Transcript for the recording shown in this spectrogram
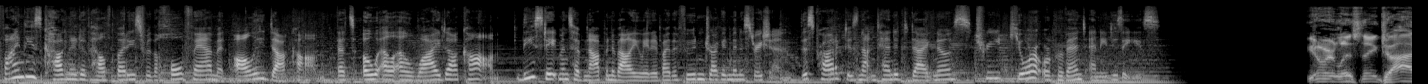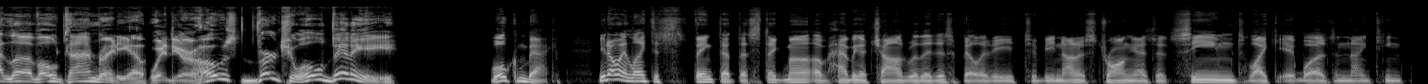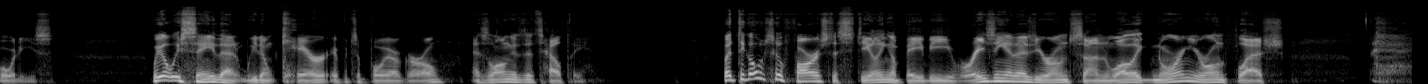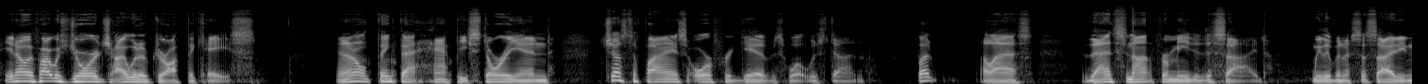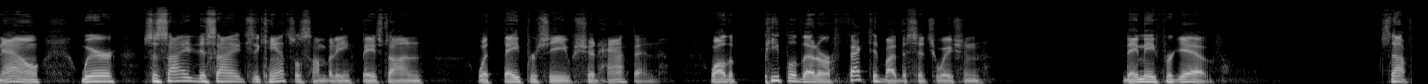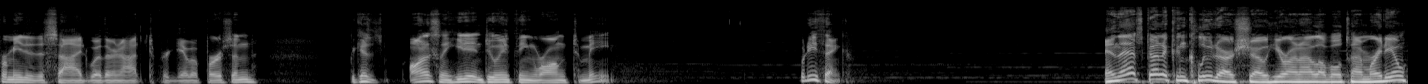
Find these cognitive health buddies for the whole fam at olly.com. That's O L L Y.com. These statements have not been evaluated by the Food and Drug Administration. This product is not intended to diagnose, treat, cure, or prevent any disease. You're listening to I Love Old Time Radio with your host, Virtual Vinny. Welcome back. You know, I like to think that the stigma of having a child with a disability to be not as strong as it seemed like it was in 1940s. We always say that we don't care if it's a boy or girl as long as it's healthy. But to go so far as to stealing a baby, raising it as your own son while ignoring your own flesh, you know, if I was George, I would have dropped the case. And I don't think that happy story end justifies or forgives what was done. But alas, that's not for me to decide. We live in a society now where society decides to cancel somebody based on what they perceive should happen, while the people that are affected by the situation they may forgive. It's not for me to decide whether or not to forgive a person because honestly, he didn't do anything wrong to me. What do you think? And that's going to conclude our show here on I Love Old Time Radio.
